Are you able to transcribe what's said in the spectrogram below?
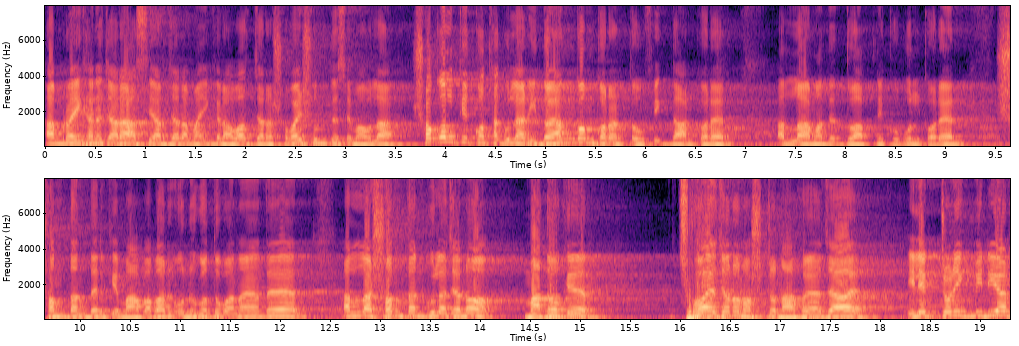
আমরা এখানে যারা আছি আর যারা মাইকের আওয়াজ, যারা সবাই শুনতেছে, মাওলা, সকলকে কথাগুলা হৃদয়াঙ্গম করার তৌফিক দান করেন। আল্লাহ আমাদের দোয়া আপনি কবুল করেন। সন্তানদেরকে মা বাবার অনুগত বানায় দেন। আল্লাহ সন্তানগুলা যেন মাদকের ছোঁয়ায় যেন নষ্ট না হয়ে যায়। ইলেকট্রনিক মিডিয়ার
